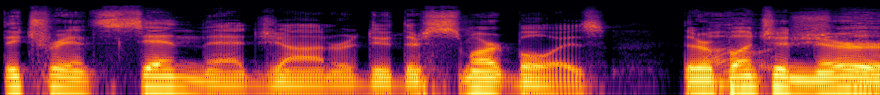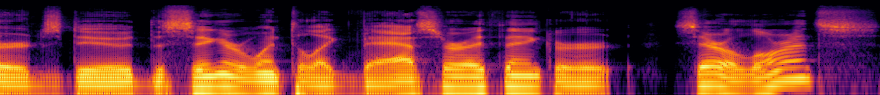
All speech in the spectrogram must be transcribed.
they transcend that genre, dude. They're smart boys. They're a Oh, bunch of shit. nerds, dude. The singer went to like Vassar, I think, or Sarah Lawrence.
